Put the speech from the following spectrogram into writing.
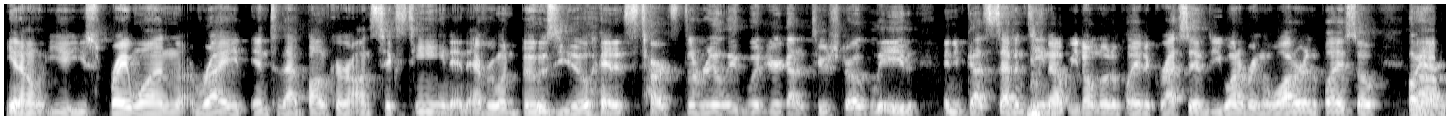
you know, you you spray one right into that bunker on 16 and everyone boos you and it starts to really when you're got a two-stroke lead and you've got 17 up, you don't know to play it aggressive. Do you want to bring the water into play? So Oh yeah, um,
